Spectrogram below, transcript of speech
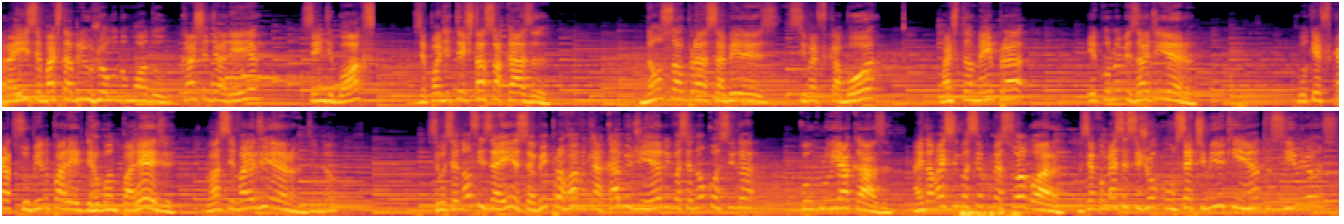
Para isso, basta abrir o jogo no modo caixa de areia, sandbox. Você pode testar sua casa, não só para saber se vai ficar boa, mas também para economizar dinheiro. Porque ficar subindo parede, derrubando parede, lá se vai o dinheiro, entendeu? Se você não fizer isso, é bem provável que acabe o dinheiro e você não consiga concluir a casa. Ainda mais se você começou agora. Você começa esse jogo com 7.500 Simians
